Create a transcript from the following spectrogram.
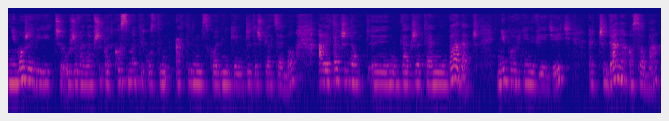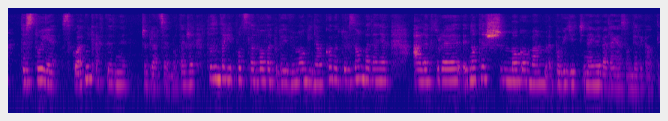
nie może wiedzieć, czy używa na przykład kosmetyku z tym aktywnym składnikiem, czy też placebo, ale także, ym, także ten badacz nie powinien wiedzieć, e, czy dana osoba testuje składnik aktywny czy placebo. Także to są takie podstawowe tutaj wymogi naukowe, które są w badaniach, ale które no, też mogą Wam powiedzieć, na ile badania są wiarygodne.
